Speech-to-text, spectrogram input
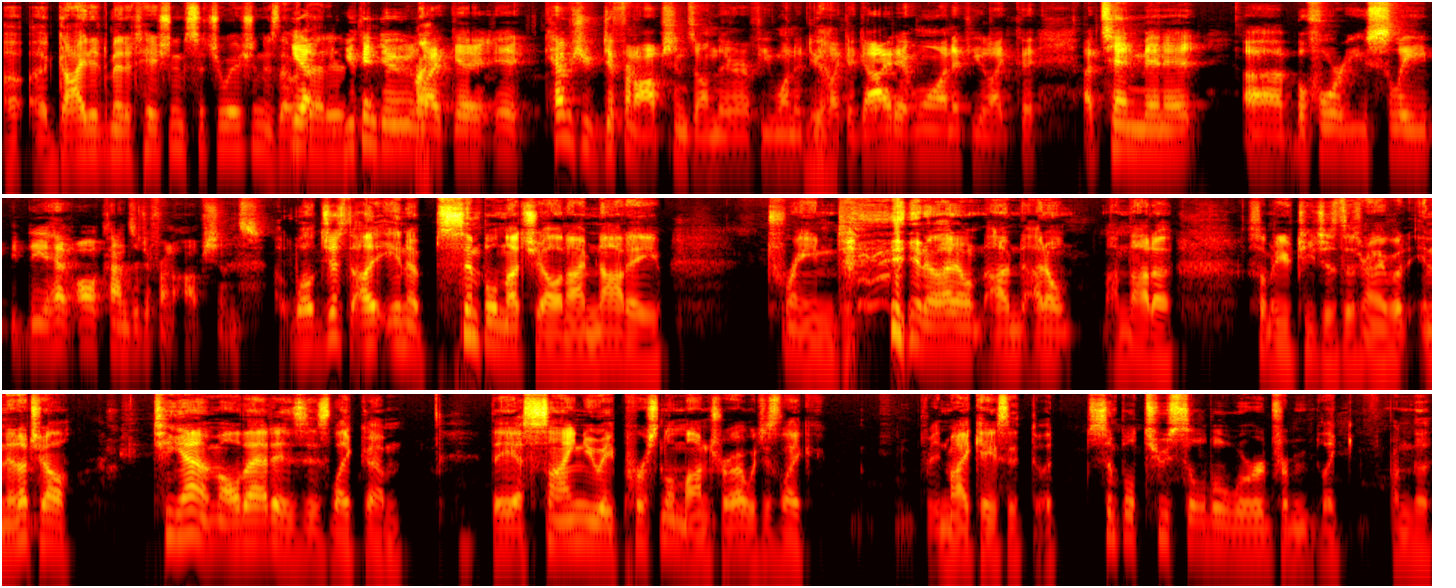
a, a guided meditation situation is that yeah, what that is you can do Right. like a, it gives you different options on there if you want to do like a guided one, if you like a, a 10 minute uh, before you sleep. You have all kinds of different options. well just uh, in a simple nutshell and i'm not a trained you know i don't i'm i don't i'm not a somebody who teaches this or anything but in a nutshell tm all that is is like um they assign you a personal mantra which is like in my case a, a simple two syllable word from like from the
